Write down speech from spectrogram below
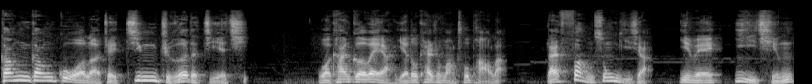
刚刚过了这惊蛰的节气。我看各位啊，也都开始往出跑了，来放松一下，因为疫情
